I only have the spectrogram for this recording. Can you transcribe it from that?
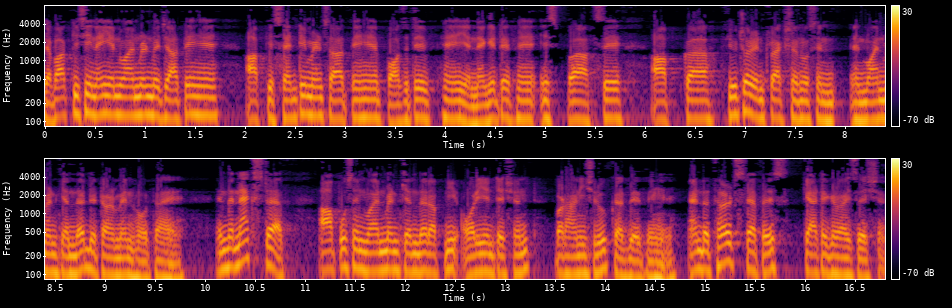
جب آپ کسی نئی انوائرمنٹ میں جاتے ہیں آپ کے سینٹیمنٹس آتے ہیں پوزیٹو ہیں یا نیگیٹو ہیں اس بات سے آپ کا فیوچر انٹریکشن اس انوائرمنٹ کے اندر ڈٹرمن ہوتا ہے ان دا نیکسٹ اسٹیپ آپ اس انوائرمنٹ کے اندر اپنی اورینٹیشن بڑھانی شروع کر دیتے ہیں and the third step is categorization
